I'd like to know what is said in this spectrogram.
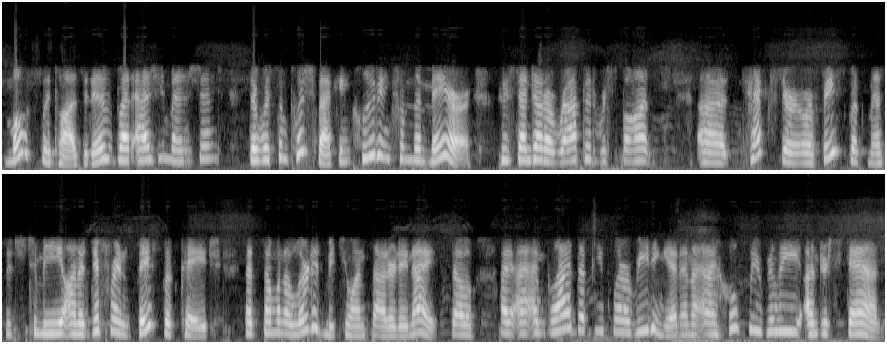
mostly positive, but as you mentioned, there was some pushback, including from the mayor, who sent out a rapid response uh, text or, or Facebook message to me on a different Facebook page that someone alerted me to on Saturday night. So I, I'm glad that people are reading it, and I, I hope we really understand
